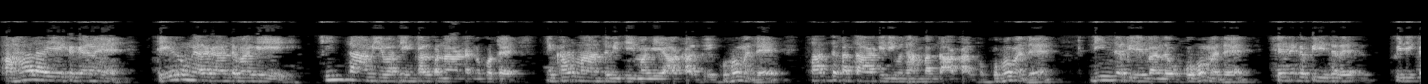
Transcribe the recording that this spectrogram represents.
අහලා ඒක ගැන තේරුම් අරගන්න මගේ චින්තාමය වශයෙන් කල්පනා කරනකොට මේ කර්මාන්ත විදී මගේ ආකල්පය කොහොමද? සද්ද කතා කිරීම සම්බන්ධ ආකල්ප කොහොමද? නිින්ද පිළිබඳව කොහොමද? සෙනඟ පිළිතර පිළික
